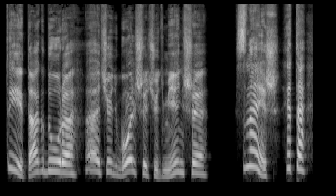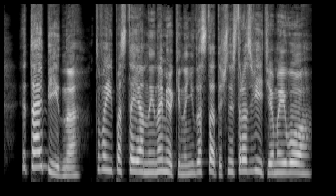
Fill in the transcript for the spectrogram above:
«Ты и так дура, а чуть больше, чуть меньше». «Знаешь, это... это обидно. Твои постоянные намеки на недостаточность развития моего...»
